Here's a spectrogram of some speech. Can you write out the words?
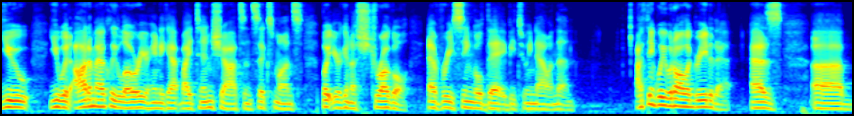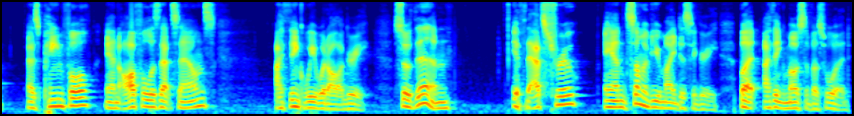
you you would automatically lower your handicap by 10 shots in 6 months, but you're going to struggle every single day between now and then. I think we would all agree to that. As uh, as painful and awful as that sounds, I think we would all agree. So then, if that's true, and some of you might disagree, but I think most of us would,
